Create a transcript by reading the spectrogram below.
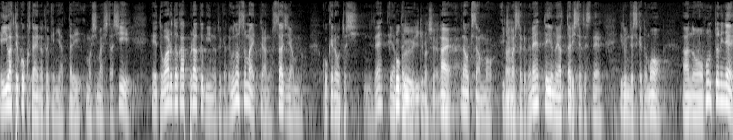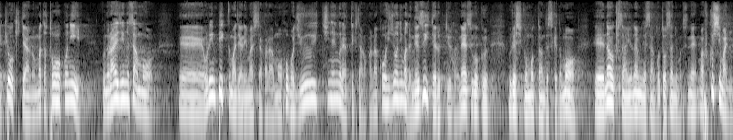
岩手国体の時にやったりもしましたし、えー、とワールドカップラグビーの時は宇野住まいってあのスタジアムのこけら落としでねやったり僕行きましたよね、はい、直樹さんも行きましたけどね、っていうのをやったりしてですねいるんですけどもあの本当にね今日来てあのまた東北にこのライジングさんも、えーオリンピックまでやりましたからもうほぼ11年ぐらいやってきたのかな。こう非常にまだ根付いてるっていうのをねすごく嬉しく思ったんですけども、えー直樹さん、与那嶺さん、後藤さんにもですね、まあ、福島に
